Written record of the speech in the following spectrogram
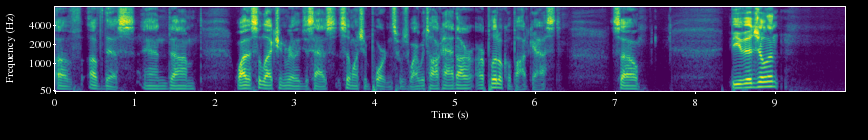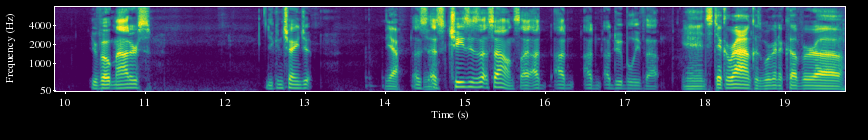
of of this, and um, why this election really just has so much importance, which is why we talk had our, our political podcast. So be vigilant. Your vote matters. You can change it. Yeah. As, Yeah. as cheesy as that sounds, I I, I I do believe that. And stick around because we're gonna cover uh, a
